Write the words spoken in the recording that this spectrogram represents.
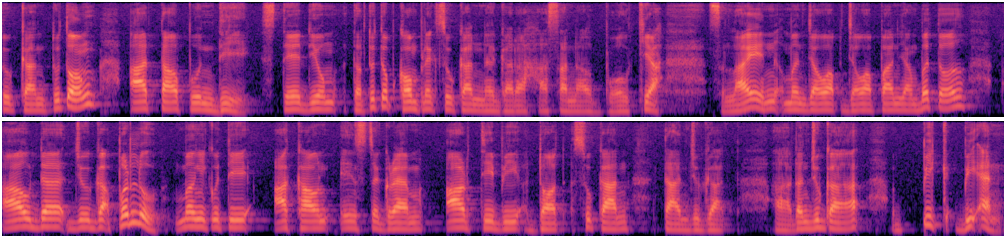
Sukan Tutong ataupun D. Stadium Tertutup Kompleks Sukan Negara Hasanal Bolkiah. Selain menjawab jawapan yang betul, Auda juga perlu mengikuti akaun Instagram rtb.sukan dan juga uh, dan juga PIKBN.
